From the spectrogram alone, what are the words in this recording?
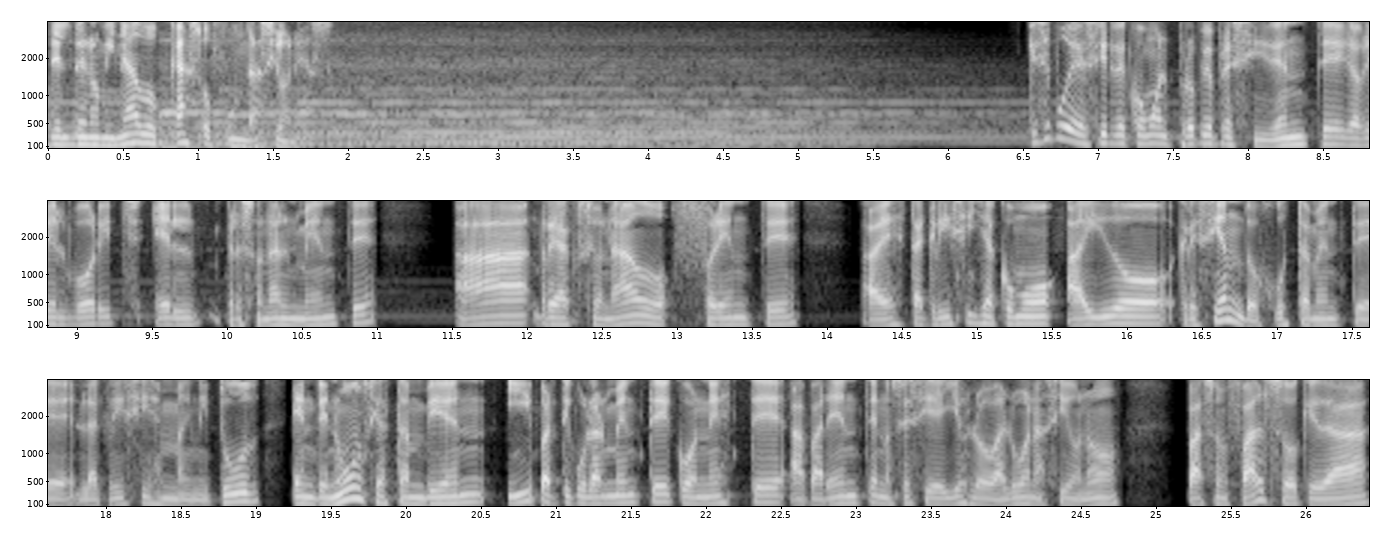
del denominado caso Fundaciones. ¿Qué se puede decir de cómo el propio presidente Gabriel Boric, él personalmente, ha reaccionado frente a esta crisis y a cómo ha ido creciendo justamente la crisis en magnitud, en denuncias también y particularmente con este aparente, no sé si ellos lo evalúan así o no, paso en falso que da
